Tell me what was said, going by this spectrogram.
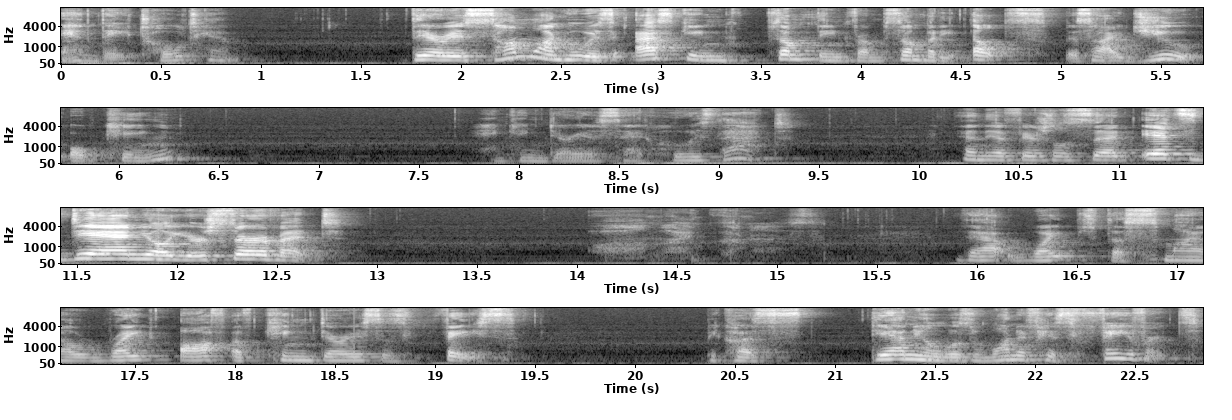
and they told him, there is someone who is asking something from somebody else besides you, O king. And King Darius said, Who is that? And the officials said, It's Daniel, your servant. Oh my goodness. That wiped the smile right off of King Darius's face because Daniel was one of his favorites.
